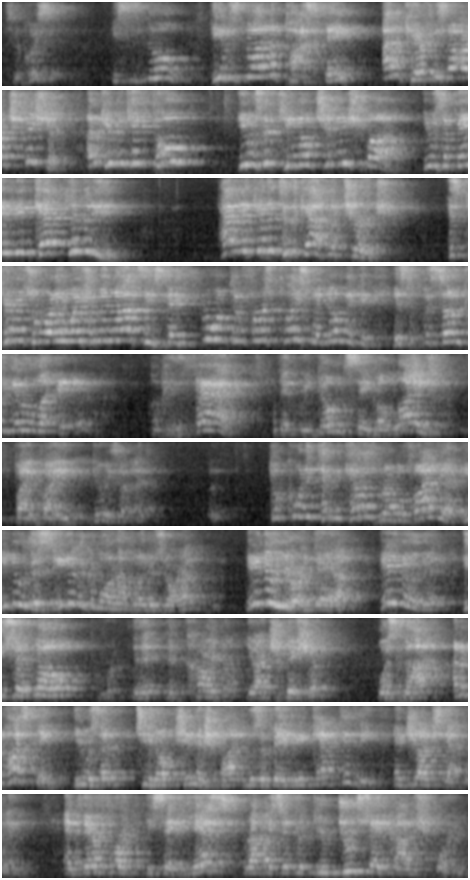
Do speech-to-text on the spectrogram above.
So of course, he says, no, he was not an apostate. I don't care if he's an archbishop. I don't care if he became pope. He was a Tino Chanishba. He was a baby in captivity. How did he get into the Catholic Church? His parents were running away from the Nazis. They threw him to the first place. They know they could, his son could get a. Eh, eh. Okay, the fact that we don't save a life by, by doing something. Don't go into technicalities, Rebbe Vadia. He knew this. He knew the Gemara Avodah Zarah. He knew you were there. He knew that. He said, no, the, the cardinal, the archbishop, was not an apostate. He was a Tino Shinishpat, he was a baby in captivity and judged that way. And therefore, he said, yes, Rabbi Sidrik, you do say Kaddish for him.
